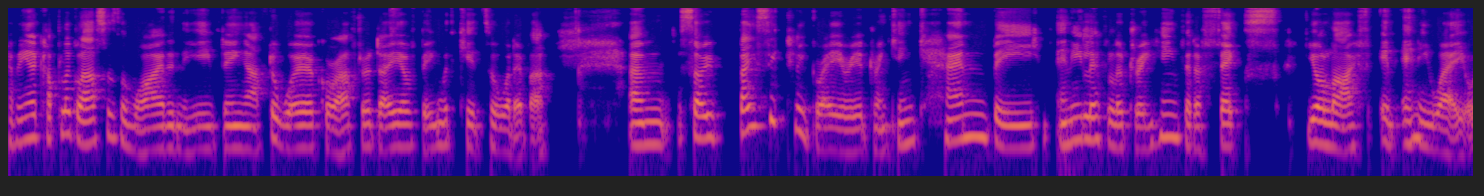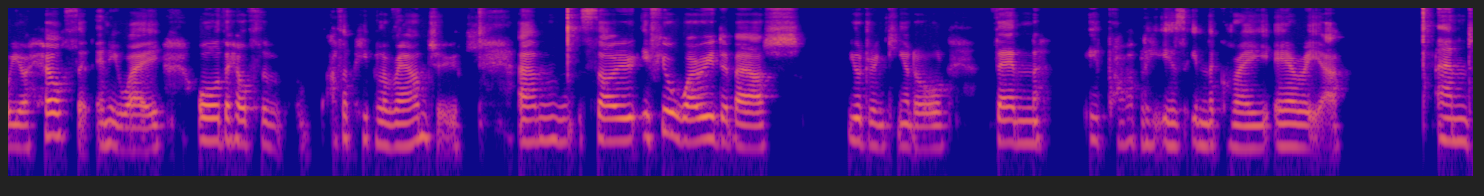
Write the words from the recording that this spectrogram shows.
Having a couple of glasses of wine in the evening after work or after a day of being with kids or whatever um, so basically, grey area drinking can be any level of drinking that affects your life in any way, or your health in any way, or the health of other people around you. Um, so if you're worried about your drinking at all, then it probably is in the grey area. And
